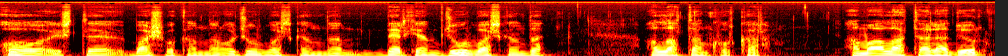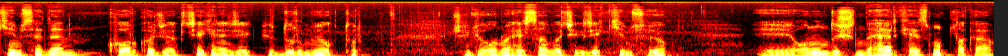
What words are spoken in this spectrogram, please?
O işte başbakandan, o cumhurbaşkanından derken cumhurbaşkanı da Allah'tan korkar. Ama Allah Teala diyor kimseden korkacak, çekinecek bir durumu yoktur. Çünkü onu hesaba çekecek kimse yok. Ee, onun dışında herkes mutlaka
